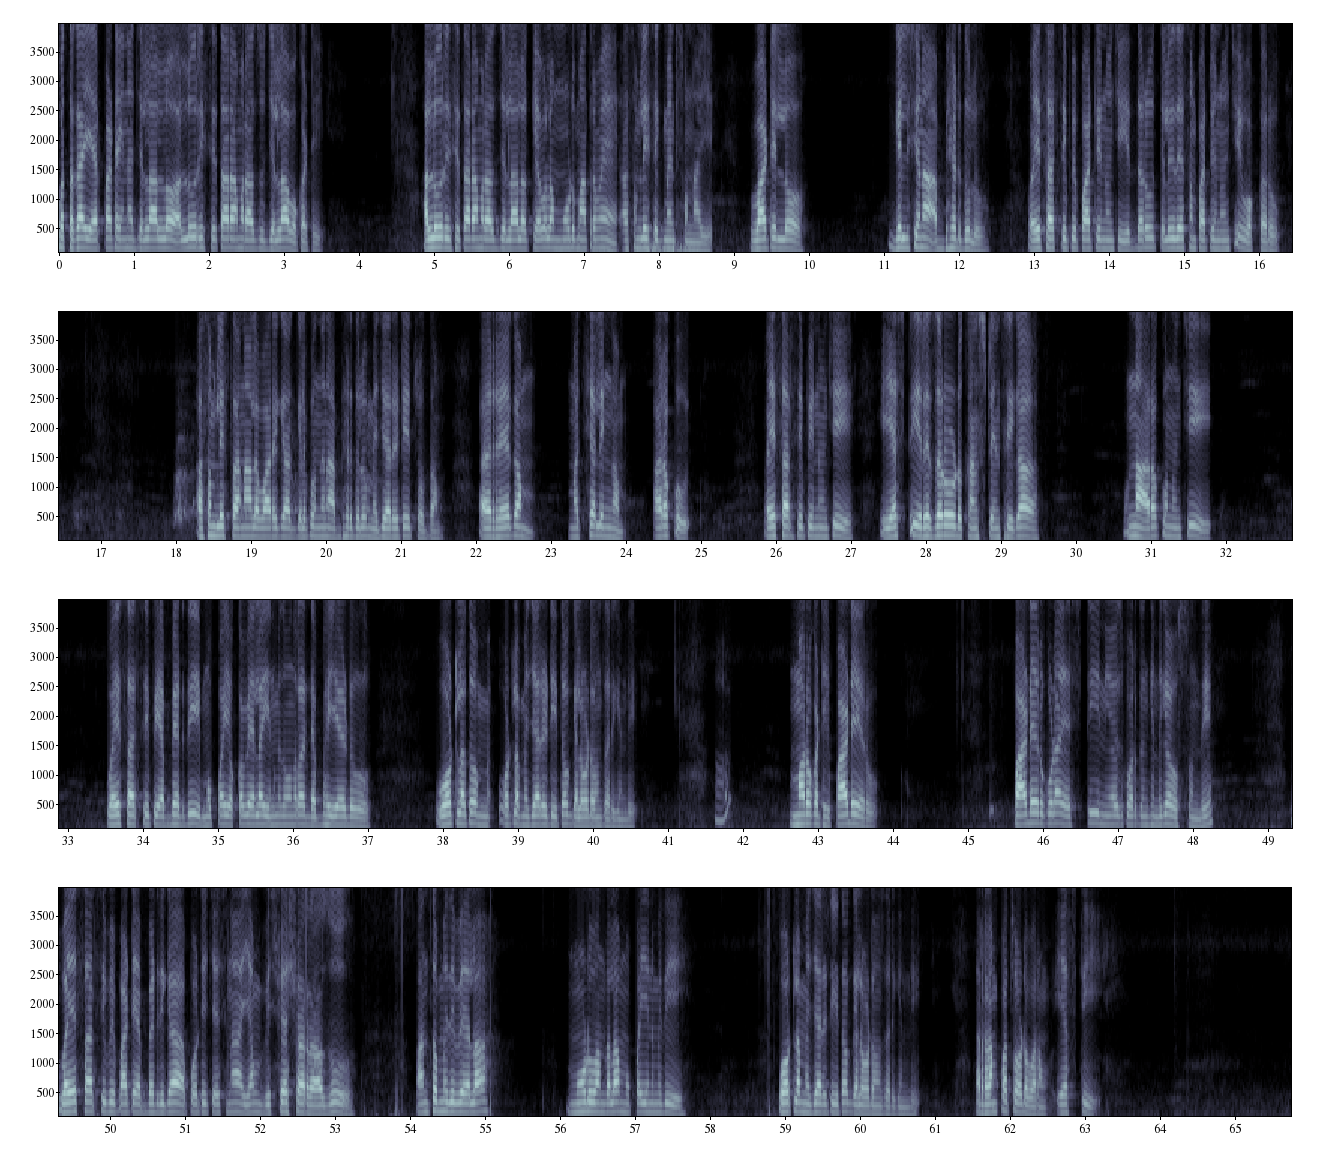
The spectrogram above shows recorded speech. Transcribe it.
కొత్తగా ఏర్పాటైన జిల్లాల్లో అల్లూరి సీతారామరాజు జిల్లా ఒకటి. అల్లూరి సీతారామరాజు జిల్లాలో కేవలం మూడు మాత్రమే అసెంబ్లీ సెగ్మెంట్స్ ఉన్నాయి. వాటిల్లో గెలిచిన అభ్యర్థులు వైఎస్ఆర్సీపీ పార్టీ నుంచి ఇద్దరు తెలుగుదేశం పార్టీ నుంచి ఒక్కరు. అసెంబ్లీ స్థానాల వారీగా గెలుపొందిన అభ్యర్థులు మెజారిటీ చూద్దాం. రేగం మత్స్యలింగం అరకు వైఎస్ఆర్సీపీ నుంచి ఎస్టీ రిజర్వ్డ్ కాన్స్టిట్యున్సీగా ఉన్న అరకు నుంచి వైఎస్ఆర్సీపీ అభ్యర్థి ముప్పై ఒక్క వేల ఎనిమిది వందల డెబ్భై ఏడు ఓట్లతో ఓట్ల మెజారిటీతో గెలవడం జరిగింది. మరొకటి పాడేరు. పాడేరు కూడా ఎస్టీ నియోజకవర్గం కిందకే వస్తుంది. వైఎస్ఆర్సీపీ పార్టీ అభ్యర్థిగా పోటీ చేసిన ఎం విశ్వేశ్వరరాజు పంతొమ్మిది వేల మూడు వందల ముప్పై ఎనిమిది ఓట్ల మెజారిటీతో గెలవడం జరిగింది. రంపచోడవరం ఎస్టీ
